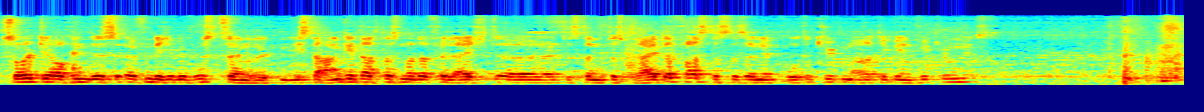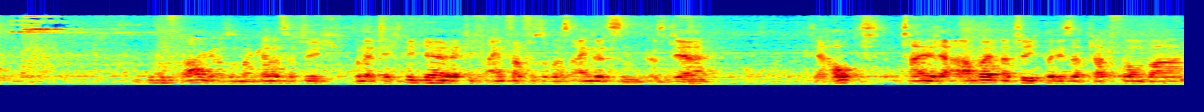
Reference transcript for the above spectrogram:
sollte auch in das öffentliche Bewusstsein rücken. Ist da angedacht, dass man da vielleicht äh, das dann etwas breiter fasst, dass das eine prototypenartige Entwicklung ist? Gute Frage. Also man kann das natürlich von der Technik her relativ einfach für sowas einsetzen. Also der, der Hauptteil der Arbeit natürlich bei dieser Plattform war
